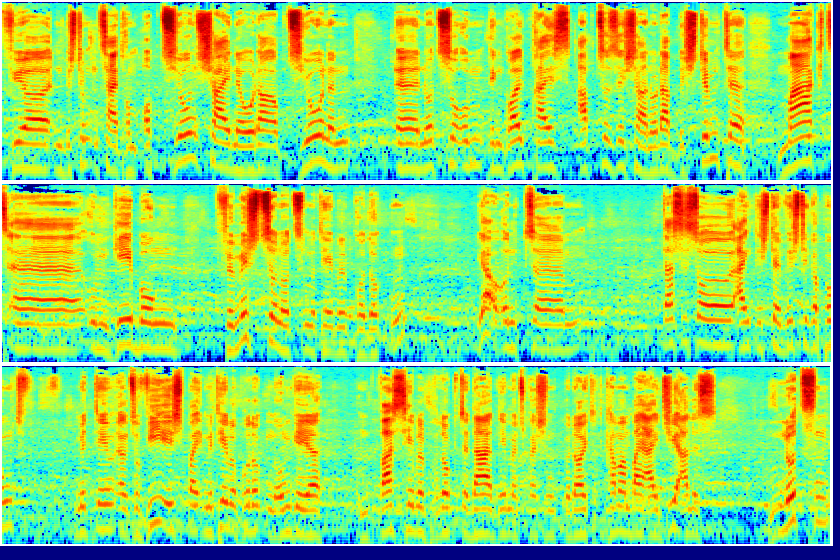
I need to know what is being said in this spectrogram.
für einen bestimmten Zeitraum. Optionsscheine oder Optionen äh, nutze, um den Goldpreis abzusichern oder bestimmte Marktumgebungen äh, für mich zu nutzen mit Hebelprodukten. Ja, und ähm, das ist so eigentlich der wichtige Punkt, mit dem, also wie ich bei, mit Hebelprodukten umgehe und was Hebelprodukte da dementsprechend bedeutet. Kann man bei IG alles nutzen,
